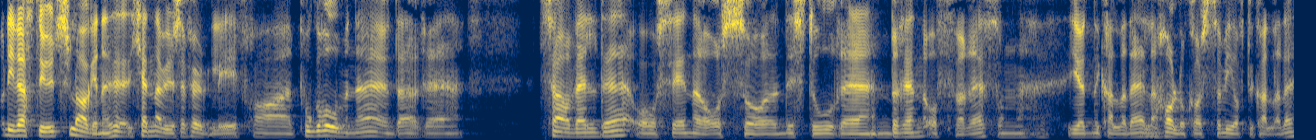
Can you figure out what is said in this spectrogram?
og de verste utslagene kjenner vi jo selvfølgelig fra pogromene under eh, tsarveldet, og senere også det store brennofferet, som jødene kaller det, eller holocaust, som vi ofte kaller det,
